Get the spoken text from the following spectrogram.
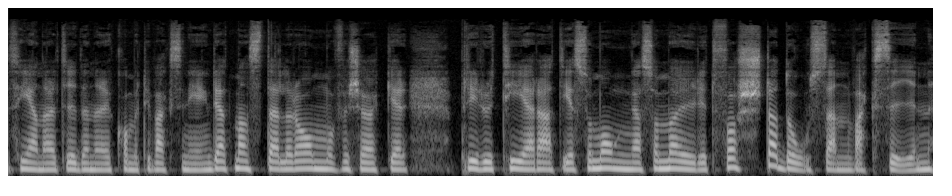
senare tiden när det kommer till vaccinering det är att man ställer om och försöker prioritera att ge så många som möjligt första dosen vaccin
